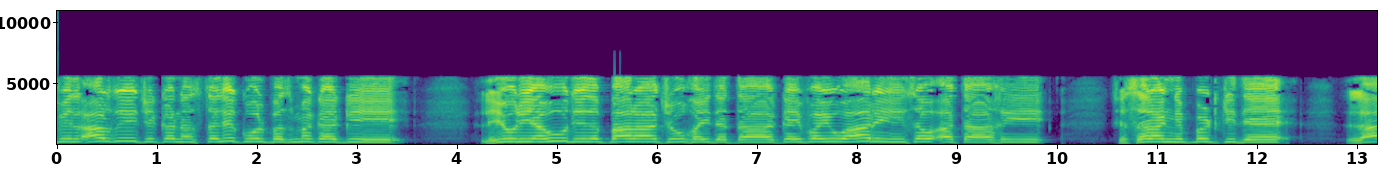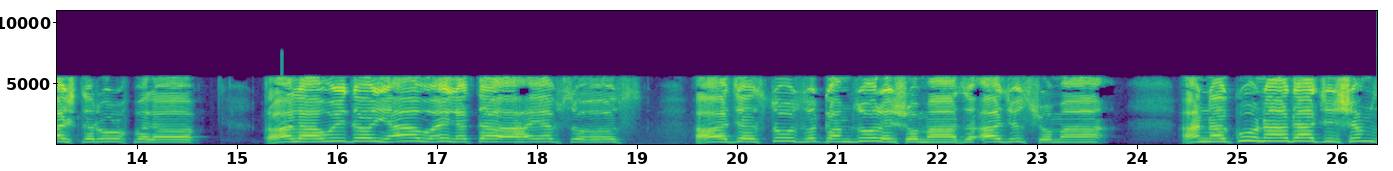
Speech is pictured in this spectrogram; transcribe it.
في الارض چې کنستل کول پزمکه کې لیور یهود د پارا چوخی دتا کیف یواری سو اتاخی چې سرنګ پټ کی دے لاش دروغ پلا قالا وی دو یا ویلتا حی افسوس آجستو ز کمزور شما ز آجز شما انا کونا دا چې شمز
